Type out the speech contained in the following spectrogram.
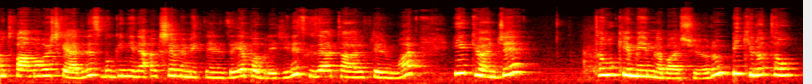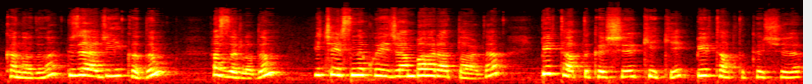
mutfağıma hoş geldiniz. Bugün yine akşam yemeklerinize yapabileceğiniz güzel tariflerim var. İlk önce tavuk yemeğimle başlıyorum. 1 kilo tavuk kanadını güzelce yıkadım, hazırladım. İçerisine koyacağım baharatlarda 1 tatlı kaşığı kekik, 1 tatlı kaşığı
